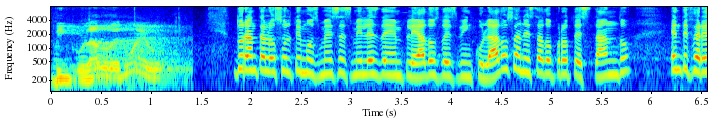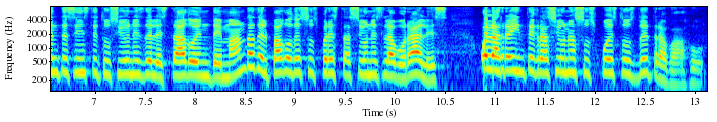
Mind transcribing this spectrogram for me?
vinculado de nuevo. Durante los últimos meses, miles de empleados desvinculados han estado protestando en diferentes instituciones del Estado en demanda del pago de sus prestaciones laborales o la reintegración a sus puestos de trabajo.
